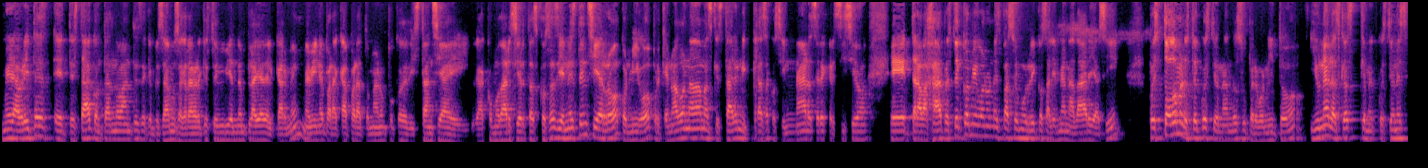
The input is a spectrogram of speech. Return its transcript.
Mira, ahorita eh, te estaba contando antes de que empezáramos a grabar que estoy viviendo en Playa del Carmen. Me vine para acá para tomar un poco de distancia y acomodar ciertas cosas. Y en este encierro conmigo, porque no hago nada más que estar en mi casa, cocinar, hacer ejercicio, eh, trabajar, pero estoy conmigo en un espacio muy rico, salirme a nadar y así, pues todo me lo estoy cuestionando súper bonito. Y una de las cosas que me cuestiono es,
